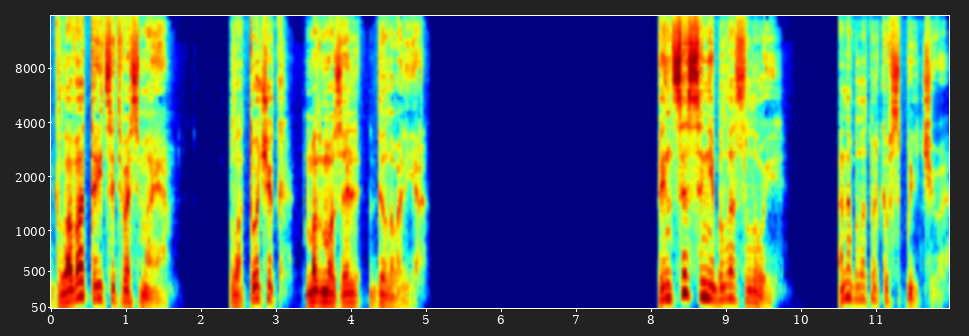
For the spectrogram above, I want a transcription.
Глава 38. Платочек мадемуазель де лавальер. Принцесса не была злой. Она была только вспыльчива.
